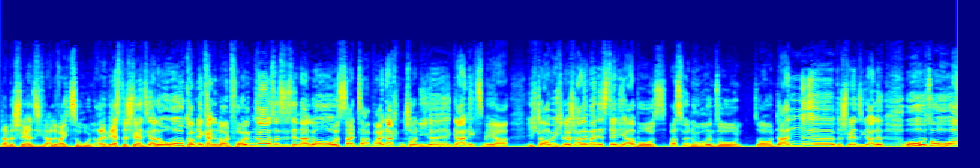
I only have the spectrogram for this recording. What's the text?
dann beschweren sich alle, weil ich zu hohen. Erst beschweren sich alle, oh, kommen denn keine neuen Folgen raus? Was ist denn da los? Seit Weihnachten schon hier gar nichts mehr. Ich glaube, ich lösche alle meine Steady-Abos. Was für ein Hurensohn. So, und dann äh, beschweren sich alle, oh, so hoher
